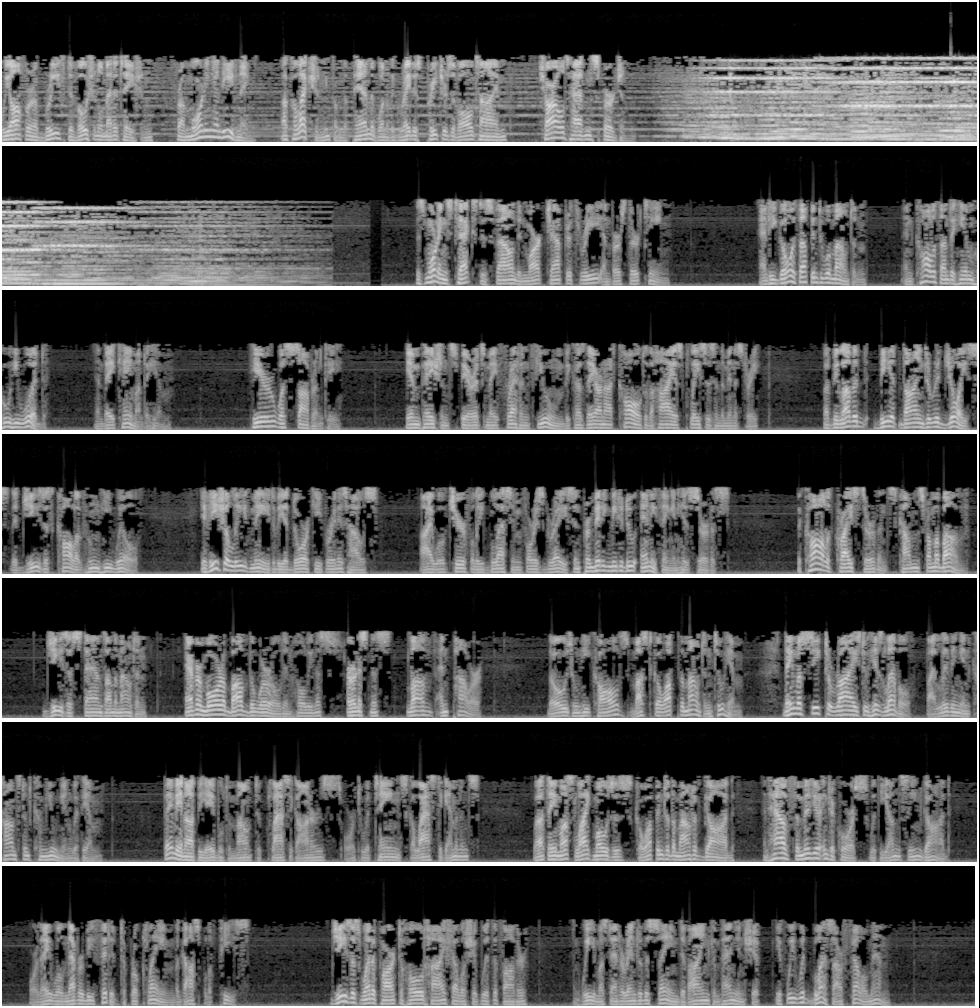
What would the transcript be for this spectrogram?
we offer a brief devotional meditation from morning and evening, a collection from the pen of one of the greatest preachers of all time, Charles Haddon Spurgeon. This morning's text is found in Mark chapter 3 and verse 13. And he goeth up into a mountain, and calleth unto him who he would, and they came unto him. Here was sovereignty. Impatient spirits may fret and fume because they are not called to the highest places in the ministry. But, beloved, be it thine to rejoice that Jesus calleth whom he will. If he shall leave me to be a doorkeeper in his house, I will cheerfully bless him for his grace in permitting me to do anything in his service. The call of Christ's servants comes from above. Jesus stands on the mountain, ever more above the world in holiness, earnestness, love, and power. Those whom he calls must go up the mountain to him. They must seek to rise to his level by living in constant communion with him. They may not be able to mount to classic honors or to attain scholastic eminence, but they must, like Moses, go up into the mount of God and have familiar intercourse with the unseen God, or they will never be fitted to proclaim the gospel of peace. Jesus went apart to hold high fellowship with the Father, and we must enter into the same divine companionship if we would bless our fellow men.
